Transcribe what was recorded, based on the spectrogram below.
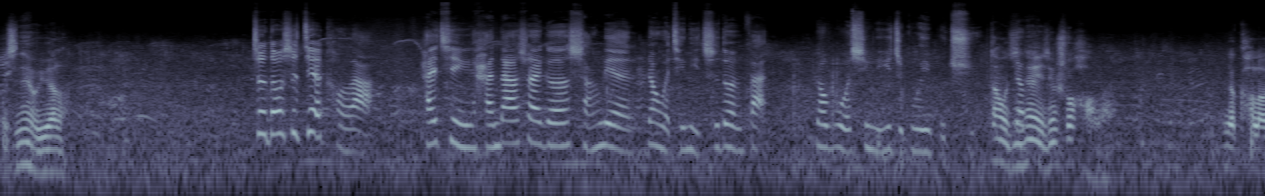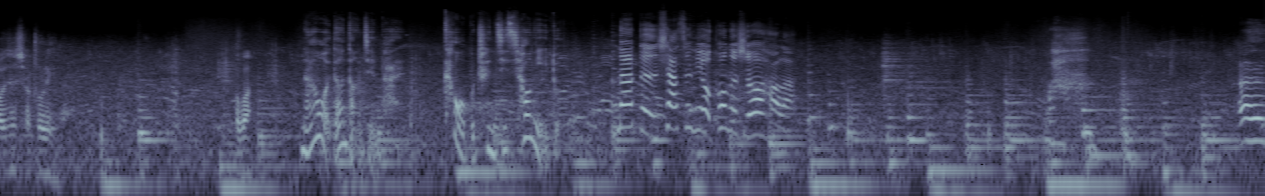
我今天有约了。这都是借口啦。还请韩大帅哥赏脸，让我请你吃顿饭，要不我心里一直过意不去。但我今天已经说好了，要犒劳一下小助理的，好吧？拿我当挡箭牌，看我不趁机敲你一顿。那等下次你有空的时候好了。啊，呃，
